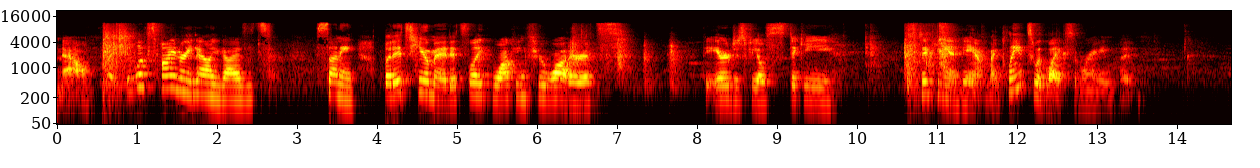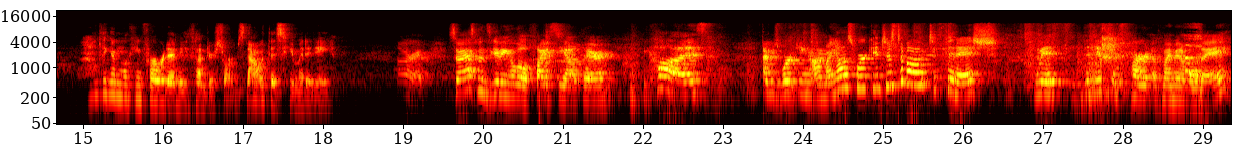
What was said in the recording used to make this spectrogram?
now. But it looks fine right now, you guys. It's sunny, but it's humid. It's like walking through water. It's the air just feels sticky, sticky and damp. My plants would like some rain, but I don't think I'm looking forward to any thunderstorms. Not with this humidity. All right, so Aspen's getting a little feisty out there because I was working on my housework and just about to finish with the dishes part of my minimal day.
